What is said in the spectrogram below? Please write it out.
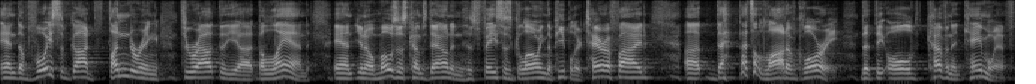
and the voice of God thundering throughout the, uh, the land. And, you know, Moses comes down and his face is glowing. The people are terrified. Uh, that, that's a lot of glory that the old covenant came with.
